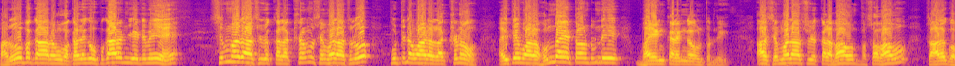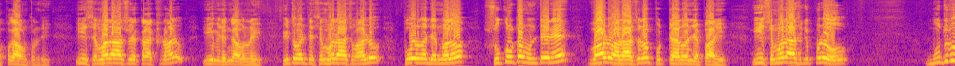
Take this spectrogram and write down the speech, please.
పరోపకారం ఒకళ్ళకి ఉపకారం చేయటమే సింహరాశి యొక్క లక్షణం సింహరాశిలో పుట్టిన వాళ్ళ లక్షణం. అయితే వాళ్ళ హుందా ఎట్లా ఉంటుంది? భయంకరంగా ఉంటుంది. ఆ సింహరాశి యొక్క అభావం స్వభావం చాలా గొప్పగా ఉంటుంది. ఈ సింహరాశి యొక్క లక్షణాలు ఈ విధంగా ఉన్నాయి. ఇటువంటి సింహరాశి వాళ్ళు పూర్వజన్మలో సుకృతం ఉంటేనే వాళ్ళు ఆ రాశిలో పుట్టారు అని చెప్పాలి. ఈ సింహరాశికి ఇప్పుడు బుధుడు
